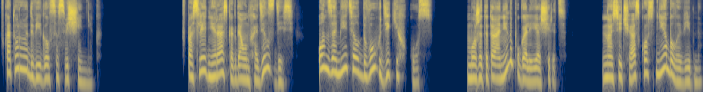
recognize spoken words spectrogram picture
в которую двигался священник. В последний раз, когда он ходил здесь, он заметил двух диких коз. Может, это они напугали ящериц? Но сейчас коз не было видно.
